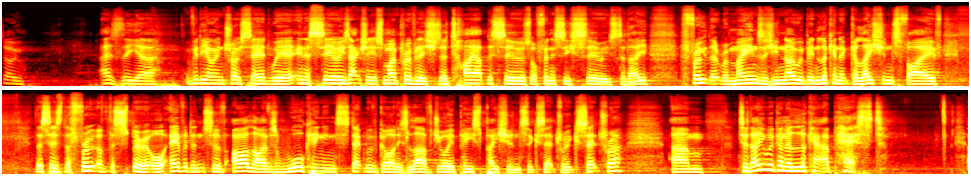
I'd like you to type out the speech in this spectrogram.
So, as the uh, video intro said, we're in a series. Actually, it's my privilege to tie up this series or finish this series today. Fruit that remains. As you know, we've been looking at Galatians 5 that says the fruit of the Spirit or evidence of our lives walking in step with God is love, joy, peace, patience, etc., etc. Um, today, we're going to look at a pest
